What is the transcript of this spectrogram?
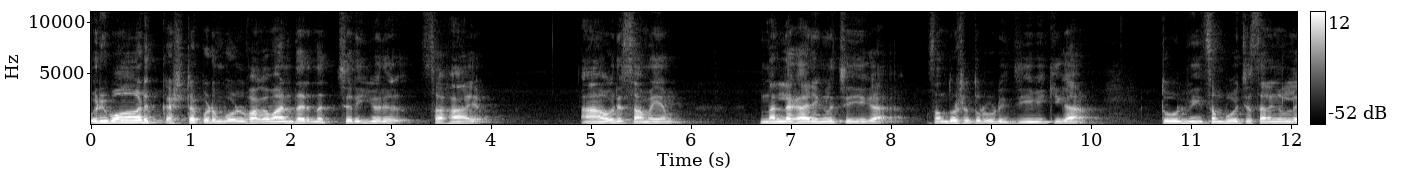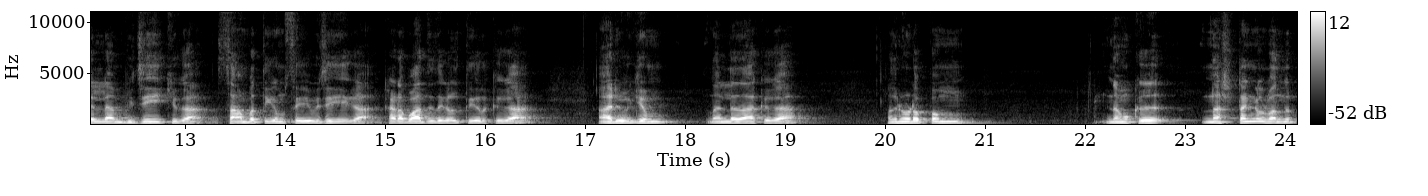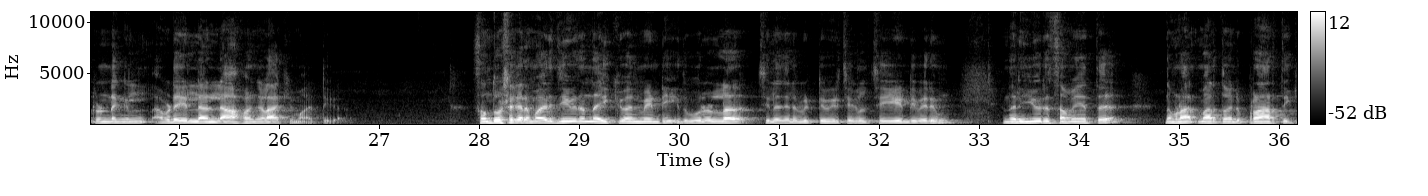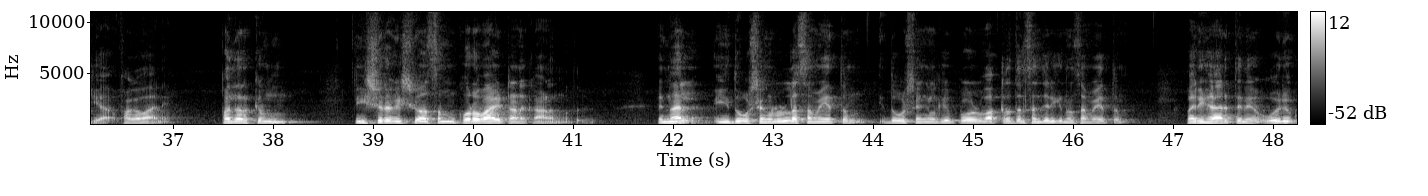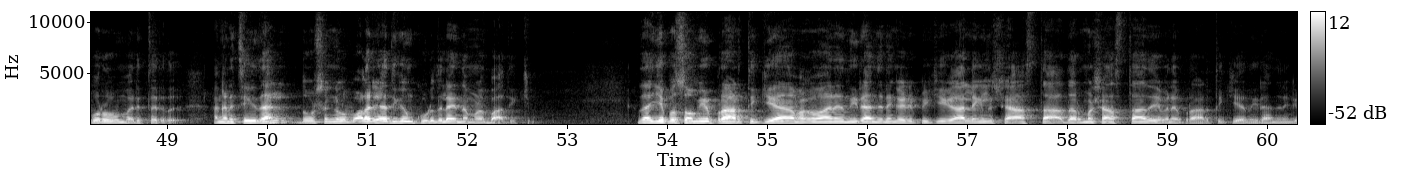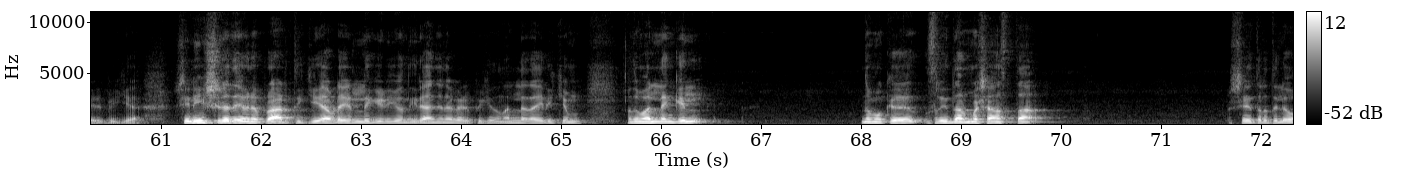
ഒരുപാട് കഷ്ടപ്പെടുമ്പോൾ ഭഗവാൻ തരുന്ന ചെറിയൊരു സഹായം ആ ഒരു സമയം നല്ല കാര്യങ്ങൾ ചെയ്യുക സന്തോഷത്തോടുകൂടി ജീവിക്കുക തോൽവി സംഭവിച്ച സ്ഥലങ്ങളിലെല്ലാം വിജയിക്കുക സാമ്പത്തികം സേവ് ചെയ്യുക കടബാധ്യതകൾ തീർക്കുക ആരോഗ്യം നല്ലതാക്കുക. അതിനോടൊപ്പം നമുക്ക് നഷ്ടങ്ങൾ വന്നിട്ടുണ്ടെങ്കിൽ അവിടെയെല്ലാം ലാഭങ്ങളാക്കി മാറ്റുക. സന്തോഷകരമായ ഒരു ജീവിതം നയിക്കുവാൻ വേണ്ടി ഇതുപോലുള്ള ചില ചില വിട്ടുവീഴ്ചകൾ ചെയ്യേണ്ടി വരും. എന്നാൽ ഈ ഒരു സമയത്ത് നമ്മൾ ആത്മാർത്ഥമായിട്ട് പ്രാർത്ഥിക്കുക ഭഗവാനെ. പലർക്കും ഈശ്വര വിശ്വാസം കുറവായിട്ടാണ് കാണുന്നത്. എന്നാൽ ഈ ദോഷങ്ങളുള്ള സമയത്തും ഈ ദോഷങ്ങൾക്ക് ഇപ്പോൾ വക്രത്തിൽ സഞ്ചരിക്കുന്ന സമയത്തും പരിഹാരത്തിന് ഒരു കുറവും വരുത്തരുത്. അങ്ങനെ ചെയ്താൽ ദോഷങ്ങൾ വളരെയധികം കൂടുതലായി നമ്മളെ ബാധിക്കും. അത് അയ്യപ്പസ്വാമിയെ പ്രാർത്ഥിക്കുക ഭഗവാനെ നീരാഞ്ജനം കഴിപ്പിക്കുക അല്ലെങ്കിൽ ശാസ്ത ധർമ്മശാസ്താദേവനെ പ്രാർത്ഥിക്കുക നീരാഞ്ജനം കഴിപ്പിക്കുക ശനീശ്വര ദേവനെ പ്രാർത്ഥിക്കുക അവിടെ എള്ളു കിഴിയോ നീരാഞ്ജനം കഴിപ്പിക്കുന്നത് നല്ലതായിരിക്കും. അതുമല്ലെങ്കിൽ നമുക്ക് ശ്രീ ധർമ്മശാസ്ത്ര ക്ഷേത്രത്തിലോ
